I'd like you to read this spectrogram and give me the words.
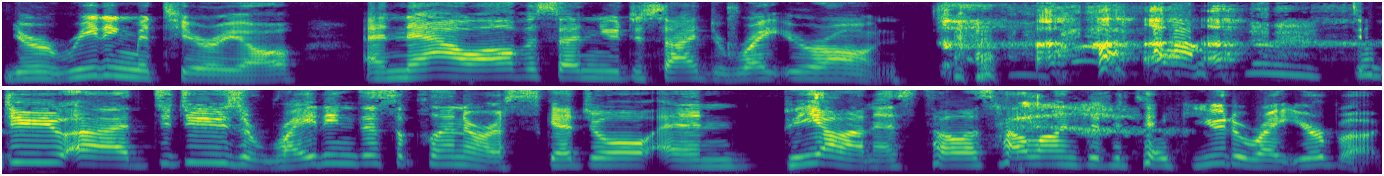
you're reading material, and now all of a sudden you decide to write your own. did you uh, did you use a writing discipline or a schedule? And be honest, tell us how long did it take you to write your book?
